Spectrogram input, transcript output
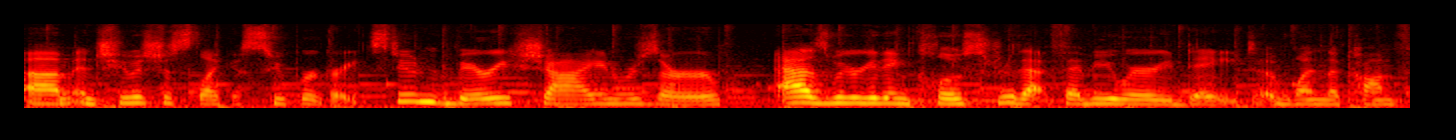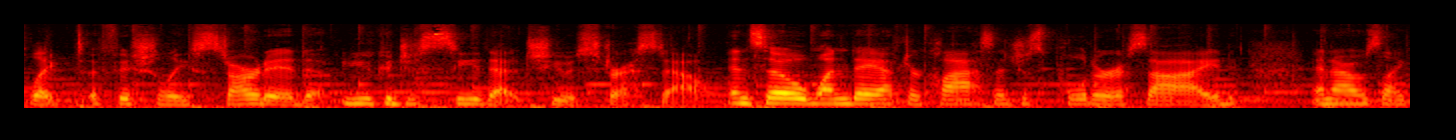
Um, and she was just like a super great student, very shy and reserved. As we were getting closer to that February date of when the conflict officially started, you could just see that she was stressed out. And so one day after class, I just pulled her aside and I was like,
